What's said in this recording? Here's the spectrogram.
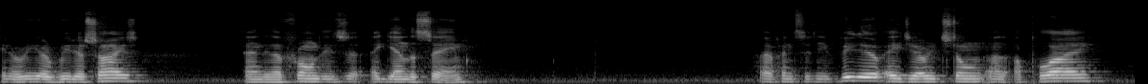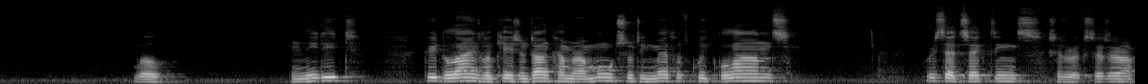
in a rear video size and in the front is uh, again the same. High intensity video HDR rich tone uh, apply. Well need it. Grid lines location down camera mode shooting method quick lens reset settings etc etc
